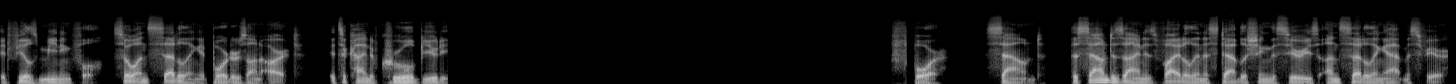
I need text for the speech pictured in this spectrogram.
it feels meaningful, so unsettling it borders on art. It's a kind of cruel beauty. 4. Sound. The sound design is vital in establishing the series' unsettling atmosphere.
